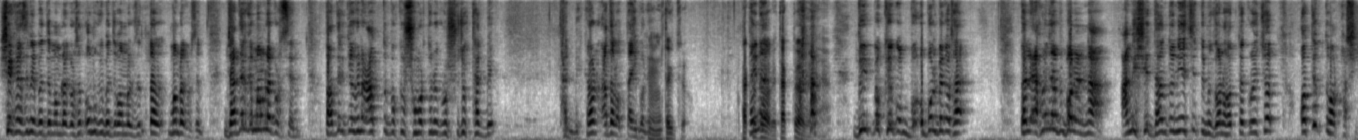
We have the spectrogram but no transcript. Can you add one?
শেখ হাসিনার বিরুদ্ধে মামলা করছেন অমুকের বিরুদ্ধে মামলা করছেন তার মামলা করছেন। যাদেরকে মামলা করছেন তাদেরকে ওখানে আত্মপক্ষ সমর্থনের কোনো সুযোগ থাকবে? থাকবে কারণ আদালত তাই বলে। হ্যাঁ। দুই পক্ষে বলবে কথা। তাহলে এখন যদি আপনি বলেন না আমি সিদ্ধান্ত নিয়েছি তুমি গণহত্যা করেছ অতএব তোমার ফাঁসি।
